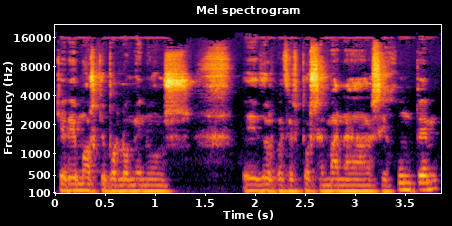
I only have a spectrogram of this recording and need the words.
queremos que por lo menos eh, dos veces por semana se junten.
